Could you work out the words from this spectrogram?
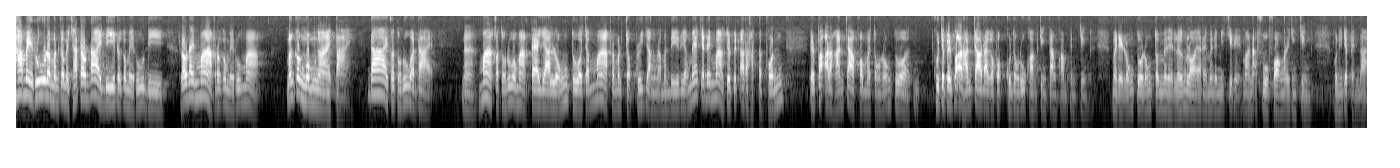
ถ้าไม่รู้แล้วมันก็ไม่ชัดเราได้ดีเราก็ไม่รู้ดี เราได้มากเราก็ไม่รู้มาก มันก็งมงายตาย ได้ก็ต้องรู้ว่าได้นะมากก็ต้องรู้ว่ามาก แต่อย่าหลงตัวจะมากแล้วมันจบหรือยังแล้วมันดีหรือยังแม้จะได้มากจนเป็นอรหัตผล เป็นพระอรหันต์เจ้าก็ไม่ต้องหลงตัว คุณจะเป็นพระอรหันต์เจ้าได้ก็เพราะคุณต้องรู้ความจริงตามความเป็นจริง ไม่ได้หลงตัวหลงตนไม่ได้เลิงลอยอะไร ไม่ได้มีกิเลสมานะฟูฟองอะไรจริง ๆ คุณนี้จะเป็นได้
